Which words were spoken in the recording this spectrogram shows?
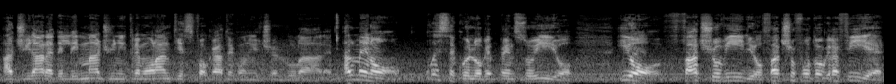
a girare delle immagini tremolanti e sfocate con il cellulare. Almeno questo è quello che penso io. Io faccio video, faccio fotografie,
